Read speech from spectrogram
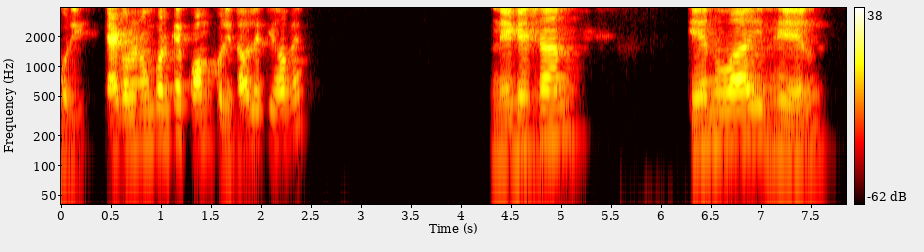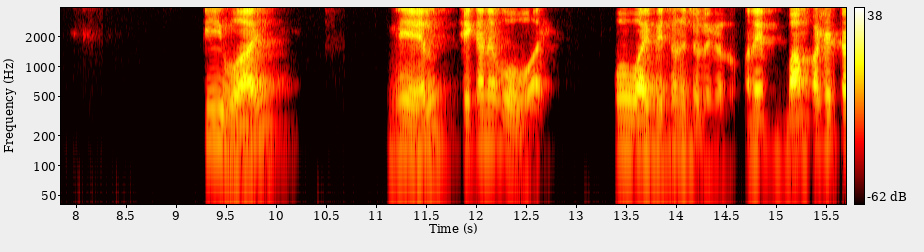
করি, এগারো নম্বরকে কম করি, তাহলে কি হবে? নেগেশন এন ওয়াই ভেল পি ওয়াই ভেল এখানে ও ওয়াই ও ওয়াই পেছনে চলে গেল। মানে বাম পাশেরটা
